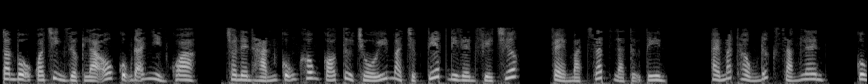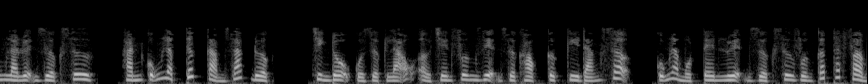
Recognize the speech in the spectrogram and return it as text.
Toàn bộ quá trình dược lão cũng đã nhìn qua, cho nên hắn cũng không có từ chối mà trực tiếp đi lên phía trước, vẻ mặt rất là tự tin. Hai mắt Hồng Đức sáng lên, cùng là luyện dược sư, hắn cũng lập tức cảm giác được, trình độ của dược lão ở trên phương diện dược học cực kỳ đáng sợ, cũng là một tên luyện dược sư vương cấp thất phẩm.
